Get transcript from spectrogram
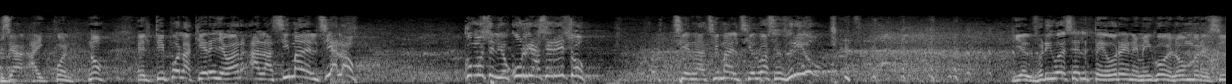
O sea, hay cual. No, el tipo la quiere llevar a la cima del cielo. ¿Cómo se le ocurre hacer eso? Si en la cima del cielo hace frío. Y el frío es el peor enemigo del hombre, sí.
